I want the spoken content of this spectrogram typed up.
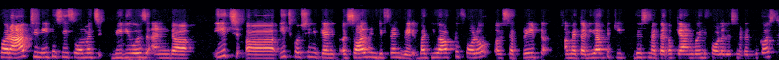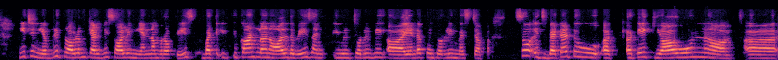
for apps, you need to see so much videos, and each each question you can solve in different way, but you have to follow a separate uh, method. You have to keep this method. Okay, I'm going to follow this method because each and every problem can be solved in n number of ways but you can't learn all the ways and you will totally be uh, end up in totally messed up. So it's better to uh, uh, take your own uh, uh,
